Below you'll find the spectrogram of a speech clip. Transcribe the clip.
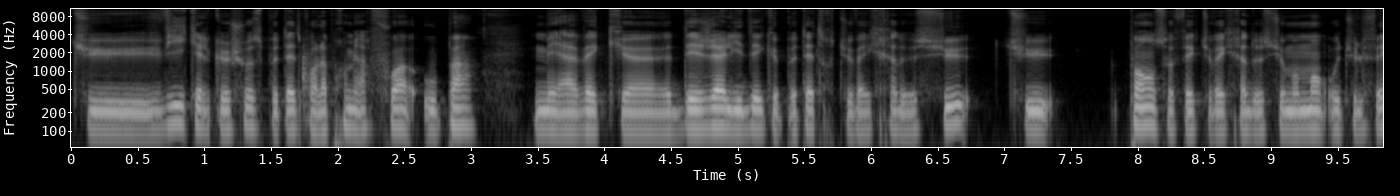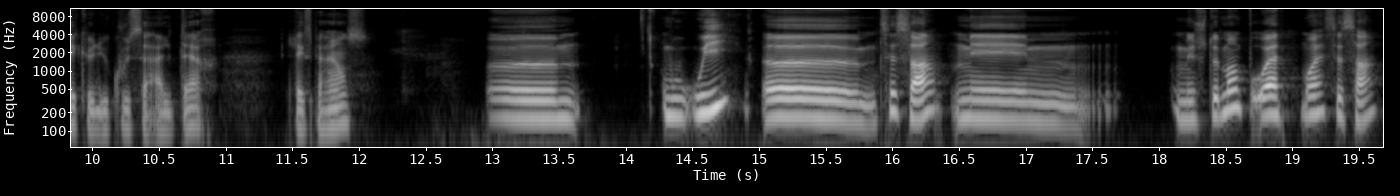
tu vis quelque chose peut-être pour la première fois ou pas, mais avec euh, déjà l'idée que peut-être tu vas écrire dessus, tu penses au fait que tu vas écrire dessus au moment où tu le fais, que du coup ça altère l'expérience? Euh, oui, euh, c'est ça, mais, mais justement, ouais, ouais, c'est ça.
